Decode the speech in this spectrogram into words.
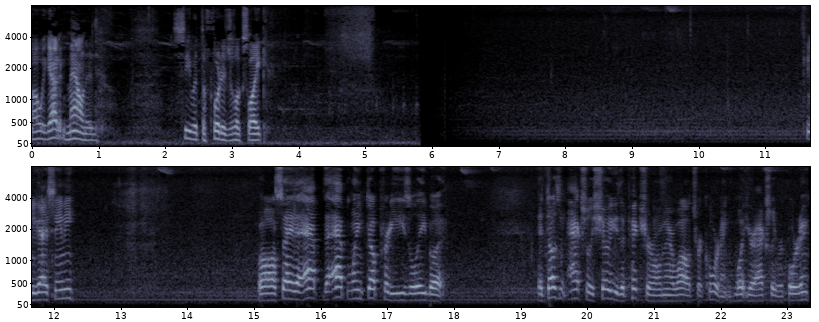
well, we got it mounted. see what the footage looks like. Can you guys see me? Well, I'll say the app the app linked up pretty easily, but it doesn't actually show you the picture on there while it's recording, what you're actually recording.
